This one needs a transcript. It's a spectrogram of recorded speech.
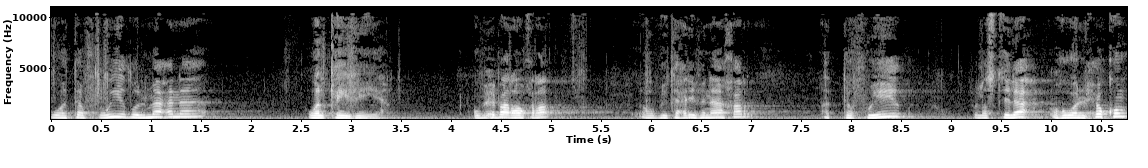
وتفويض المعنى والكيفية. وبعبارة أخرى أو بتعريف آخر التفويض في الاصطلاح هو الحكم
